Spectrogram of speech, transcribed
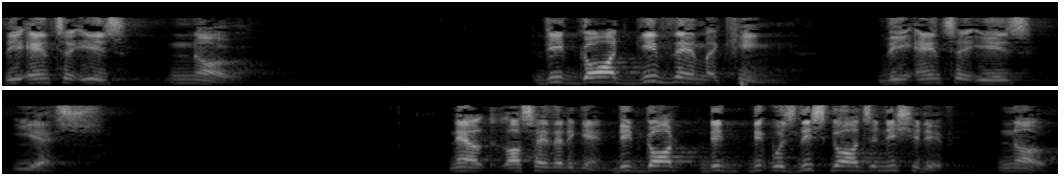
The answer is no. Did God give them a king? The answer is yes. Now, I'll say that again. Did God, did, did, was this God's initiative? No.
